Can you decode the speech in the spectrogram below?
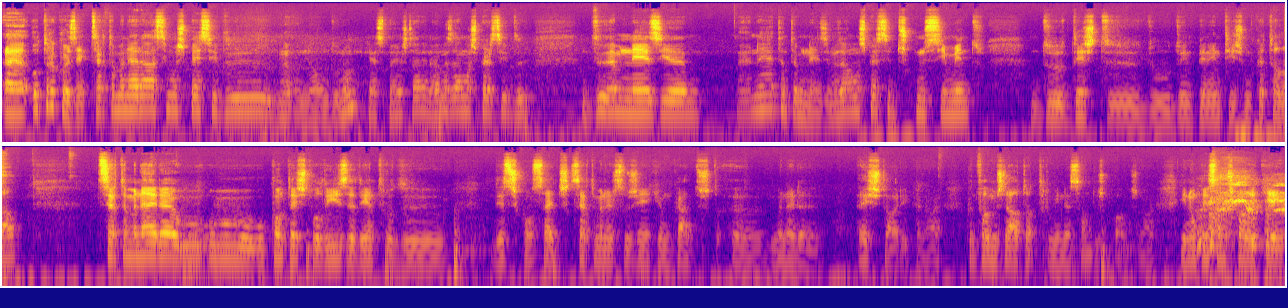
É? outra coisa é que, de certa maneira, há assim, uma espécie de. Não, não do Nuno, conhece bem a história, não é? mas há uma espécie de, de amnésia nem é tanta amnésia, mas é uma espécie de desconhecimento do, deste, do, do independentismo catalão. De certa maneira, o, o, o contextualiza dentro de, desses conceitos que, de certa maneira, surgem aqui um bocado de maneira histórica, não é? Quando falamos da autodeterminação dos povos, não é? E não pensamos qual é que é,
